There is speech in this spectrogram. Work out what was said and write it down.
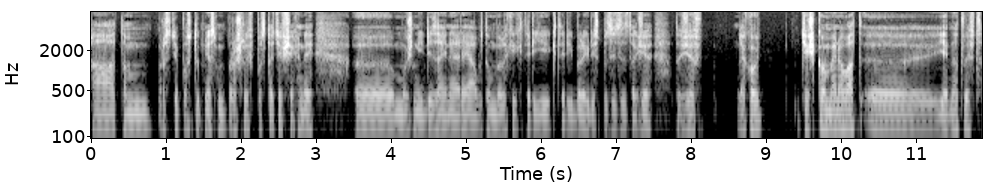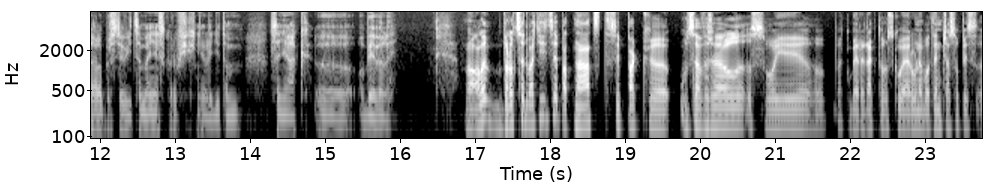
A tam prostě postupně jsme prošli v podstatě všechny uh, možný designéry a automobilky, který, který byly k dispozici, takže, takže jako těžko jmenovat uh, jednotlivce, ale prostě víceméně skoro všichni lidi tam se nějak uh, objevili. No ale v roce 2015 si pak eh, uzavřel svoji jakoby redaktorskou éru, nebo ten časopis uh,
